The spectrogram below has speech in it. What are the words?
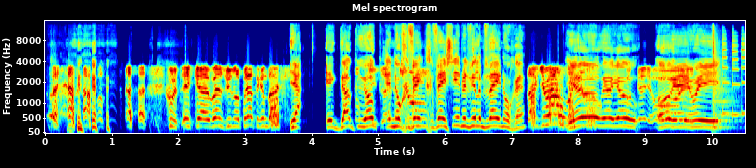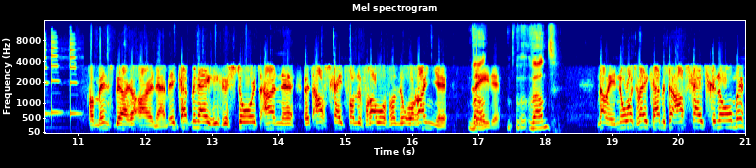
Goed, ik eh, wens u een prettige dag. Ja, ik dank u ook. En nog geve- gefeliciteerd met Willem II nog, hè? Dankjewel. Yo, yo, yo. Hoi, hoi. van Mensbergen Arnhem. Ik heb mijn eigen gestoord aan eh, het afscheid van de vrouwen van de Oranje leden. Want? Nou, in Noordwijk hebben ze afscheid genomen.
